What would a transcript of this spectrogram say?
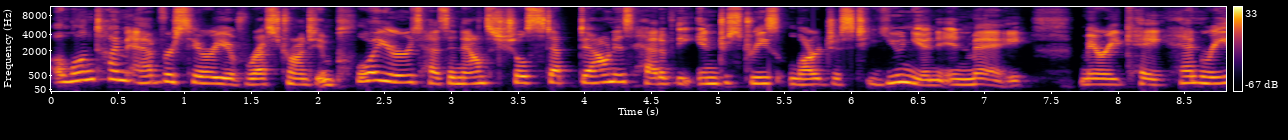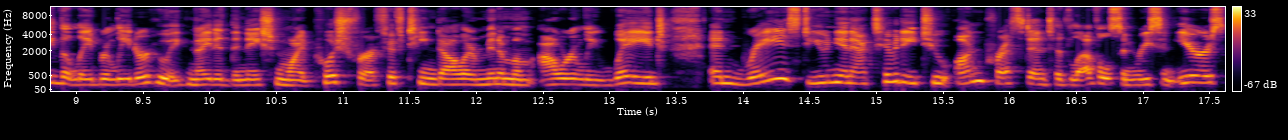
A longtime adversary of restaurant employers has announced she'll step down as head of the industry's largest union in May. Mary Kay Henry, the labor leader who ignited the nationwide push for a $15 minimum hourly wage and raised union activity to unprecedented levels in recent years,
